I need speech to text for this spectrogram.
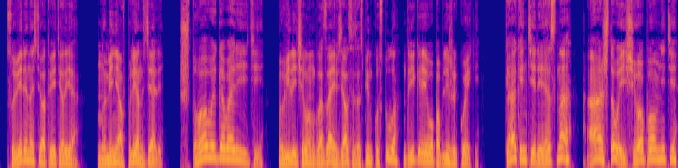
— с уверенностью ответил я. Но меня в плен взяли. Что вы говорите? Увеличил он глаза и взялся за спинку стула, двигая его поближе к койке. Как интересно. А что вы еще помните?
